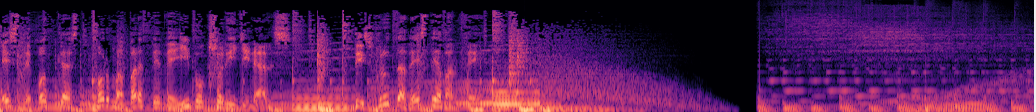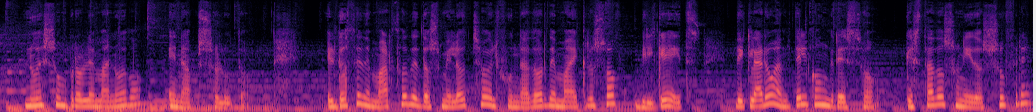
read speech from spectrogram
Este podcast forma parte de Evox Originals. Disfruta de este avance. No es un problema nuevo en absoluto. El 12 de marzo de 2008, el fundador de Microsoft, Bill Gates, declaró ante el Congreso que Estados Unidos sufre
